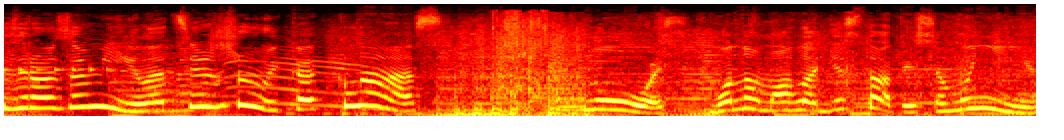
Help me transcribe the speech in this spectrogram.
Зрозуміла, це жуйка, клас. Ну ось, вона могла дістатися мені.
